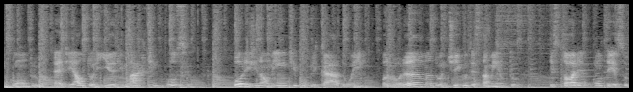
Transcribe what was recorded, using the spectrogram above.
Encontro é de autoria de Martin Russell, originalmente publicado em Panorama do Antigo Testamento, História, Contexto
